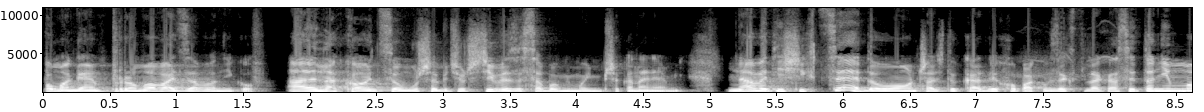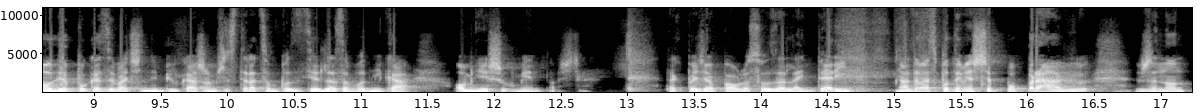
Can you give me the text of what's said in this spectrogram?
Pomagałem promować zawodników, ale na końcu muszę być uczciwy ze sobą i moimi przekonaniami. Nawet jeśli chcę dołączać do kadry chłopaków z ekstraklasy, to nie mogę pokazywać innym piłkarzom, że stracą pozycję dla zawodnika o mniejszych umiejętnościach. Tak powiedział Paulo Souza dla Interi. Natomiast potem jeszcze poprawił, że no,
